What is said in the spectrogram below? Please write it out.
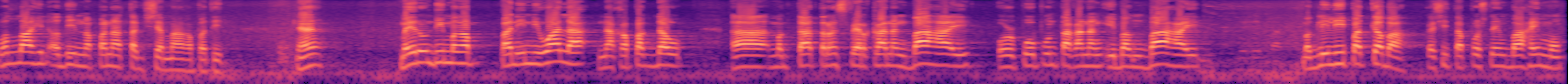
wallahi al-adim na panatag siya, mga kapatid. Ha? Mayroon din mga paniniwala na kapag daw ah, magta-transfer ka ng bahay or pupunta ka ng ibang bahay, maglilipat ka ba? Kasi tapos na yung bahay mo.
